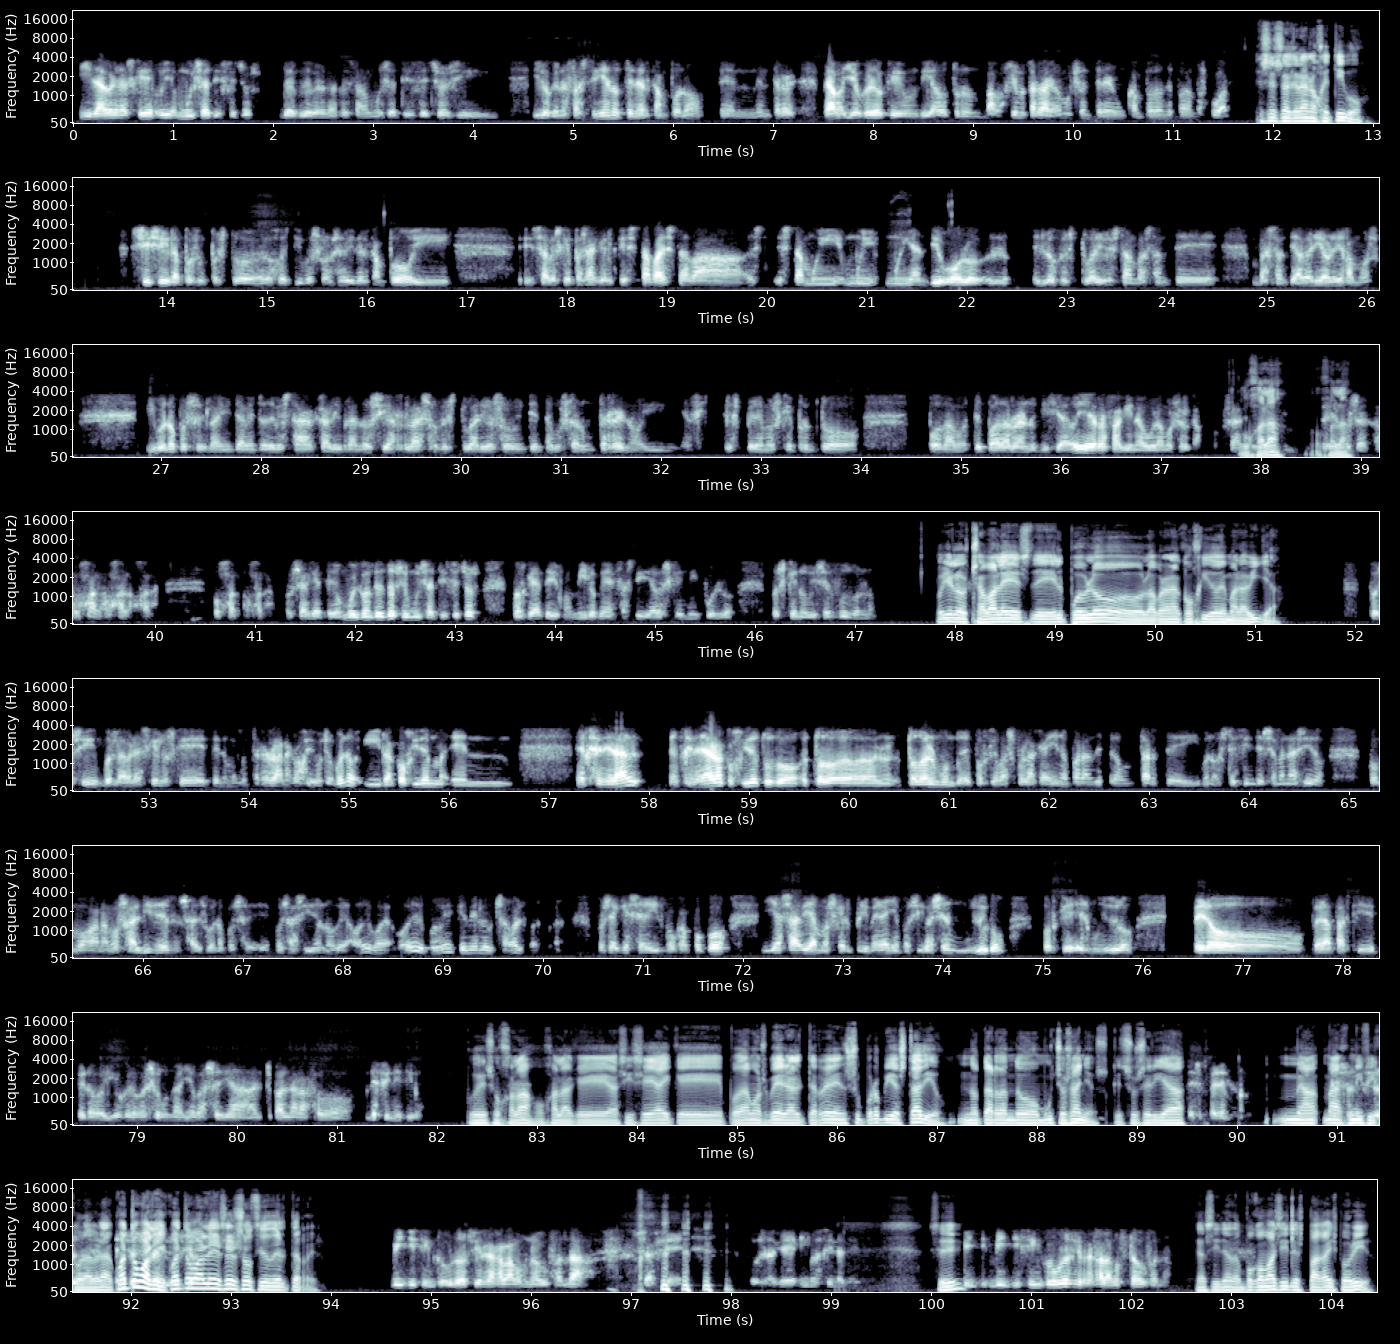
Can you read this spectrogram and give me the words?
y la verdad es que, oye, muy satisfechos, de, verdad, estamos muy satisfechos y, y lo que nos fastidia no tener campo, ¿no? En, en Pero vamos, yo creo que un día otro, vamos, que no tardaremos mucho en tener un campo donde podamos jugar. Ese es el gran objetivo. Sí, sí, supuesto, el objetivo es conseguir el campo y eh, sabes qué pasa que el que estaba estaba está muy muy muy antiguo, los vestuarios están bastante bastante averiados, digamos. Y bueno, pues el ayuntamiento debe estar calibrando si arregla esos vestuarios o intenta buscar un terreno y en fin, esperemos que pronto podamos te pueda dar una noticia. Oye, Rafa, que inauguramos el campo. ojalá, ojalá, ojalá, ojalá, sea que tengo muy contentos y muy satisfechos porque ya te digo, a mí lo que me fastidiaba es que en mi pueblo, pues que no hubiese fútbol, ¿no? Oye, los chavales del pueblo lo habrán acogido de maravilla. Pues sí, pues la verdad es que los que tenemos que lo han acogido mucho. Bueno, y lo han acogido en, en, en general en general ha cogido todo todo todo el mundo ¿eh? porque vas por la calle y no paran de preguntarte y bueno este fin de semana ha sido como ganamos al líder sabes bueno pues eh, pues ha sido no vea oye, oye pues bien que bien los chavales pues, pues hay que seguir poco a poco ya sabíamos que el primer año pues iba a ser muy duro porque es muy duro pero pero a partir pero yo creo que el segundo año va a ser ya el espaldarazo definitivo pues ojalá, ojalá que así sea y que podamos ver al Terrer en su propio estadio, no tardando muchos años, que eso sería magnífico, la verdad. ¿Cuánto vale? ¿Cuánto vale ser socio del Terrer? 25 euros y regalamos una bufanda. O sea que. ¿Sí? 25 euros y regalamos bufanda. Casi nada, un poco más y les pagáis por ir.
